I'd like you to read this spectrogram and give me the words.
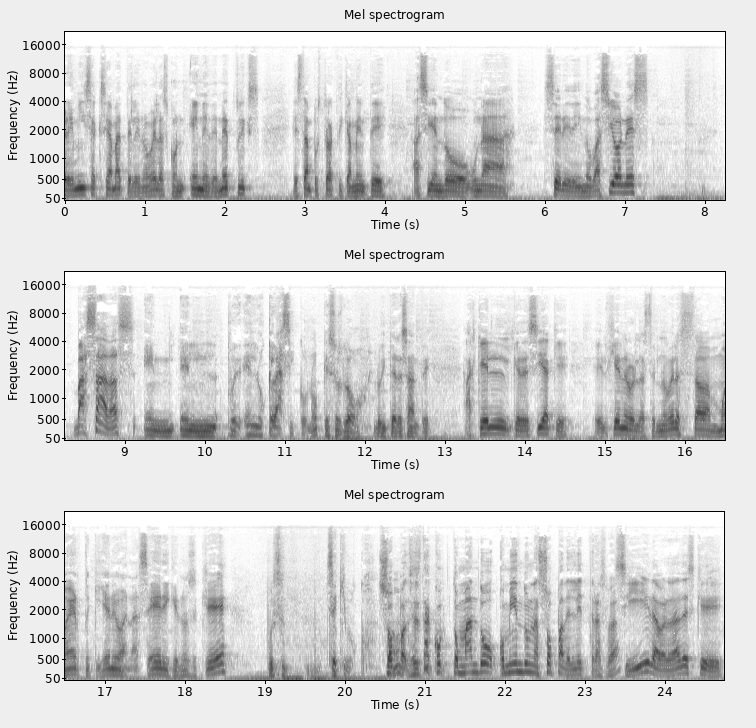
premisa que se llama telenovelas con N de Netflix, están pues prácticamente haciendo una serie de innovaciones basadas en, en, pues, en lo clásico, ¿no? Que eso es lo, lo interesante. Aquel que decía que el género de las telenovelas estaba muerto y que ya no iban a hacer y que no sé qué, pues se equivocó. ¿no? Sopa, se está tomando, comiendo una sopa de letras, ¿verdad? Sí, la verdad es que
